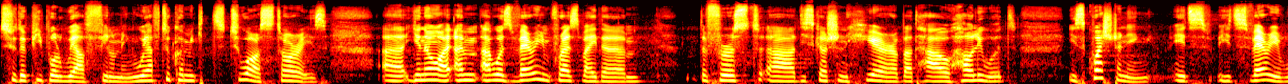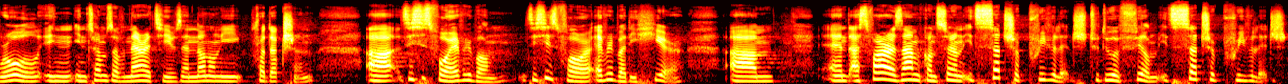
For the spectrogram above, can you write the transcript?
to the people we are filming, we have to commit to our stories. Uh, you know, I, I, was very impressed by the, the first uh, discussion here about how Hollywood is questioning its, its very role in, in terms of narratives and not only production. Uh, this is for everyone. This is for everybody here. Um, and as far as I'm concerned, it's such a privilege to do a film. It's such a privilege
